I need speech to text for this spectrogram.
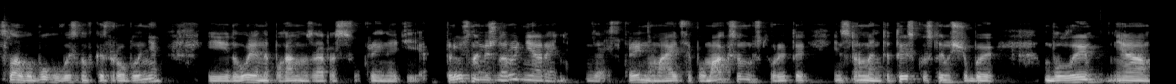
слава Богу, висновки зроблені, і доволі непогано зараз Україна діє. Плюс на міжнародній арені зараз Україна мається по максимуму створити інструменти тиску з тим, щоб були е,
